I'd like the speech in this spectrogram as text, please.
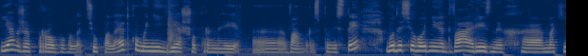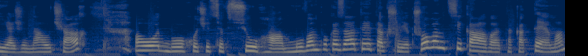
Я вже пробувала цю палетку, мені є що про неї е, вам розповісти. Буде сьогодні два різних е, макіяжі на очах. От, бо хочеться всю гамму вам показати. Так що, якщо вам цікава така тема,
